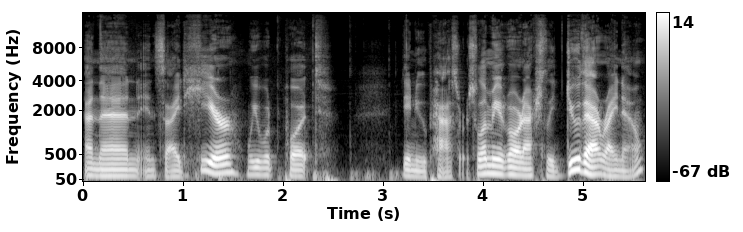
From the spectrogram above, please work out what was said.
and then inside here, we would put the new password. So let me go and actually do that right now.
